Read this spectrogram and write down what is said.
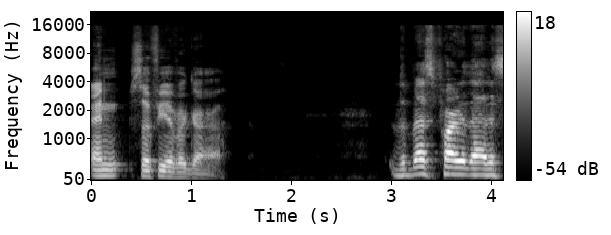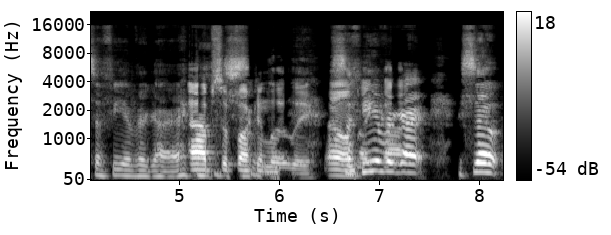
and Sofia Vergara. The best part of that is Sofia Vergara. Absolutely. Oh my Sofia God. Vergara. So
